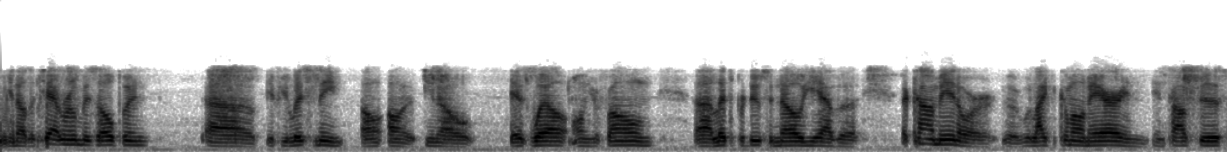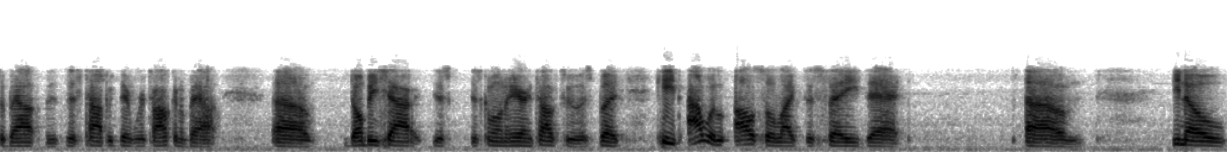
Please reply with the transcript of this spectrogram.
you know, the chat room is open uh, if you're listening on, on, you know, as well on your phone, uh, let the producer know you have a, a comment or would like to come on air and, and talk to us about this topic that we're talking about. Uh, don't be shy. Just, just come on the air and talk to us. But Keith, I would also like to say that, um, you know,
